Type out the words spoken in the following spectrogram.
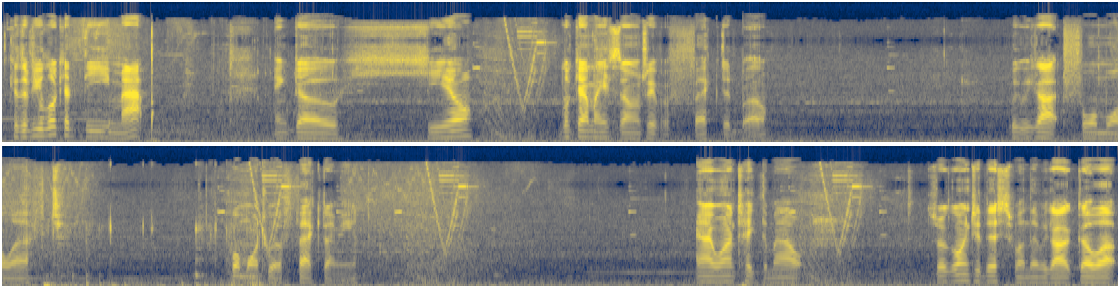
Because if you look at the map and go here, look how many zones we've affected, bro. We, we got four more left. Four more to affect, I mean. And I want to take them out. So we're going to this one, then we gotta go up.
